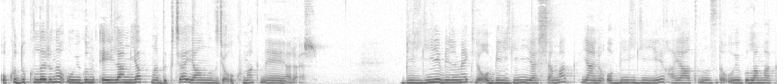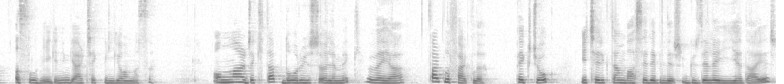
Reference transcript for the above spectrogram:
okuduklarına uygun eylem yapmadıkça yalnızca okumak neye yarar? Bilgiyi bilmekle o bilgiyi yaşamak yani o bilgiyi hayatınızda uygulamak asıl bilginin gerçek bilgi olması. Onlarca kitap doğruyu söylemek veya farklı farklı pek çok içerikten bahsedebilir, güzele iyiye dair.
